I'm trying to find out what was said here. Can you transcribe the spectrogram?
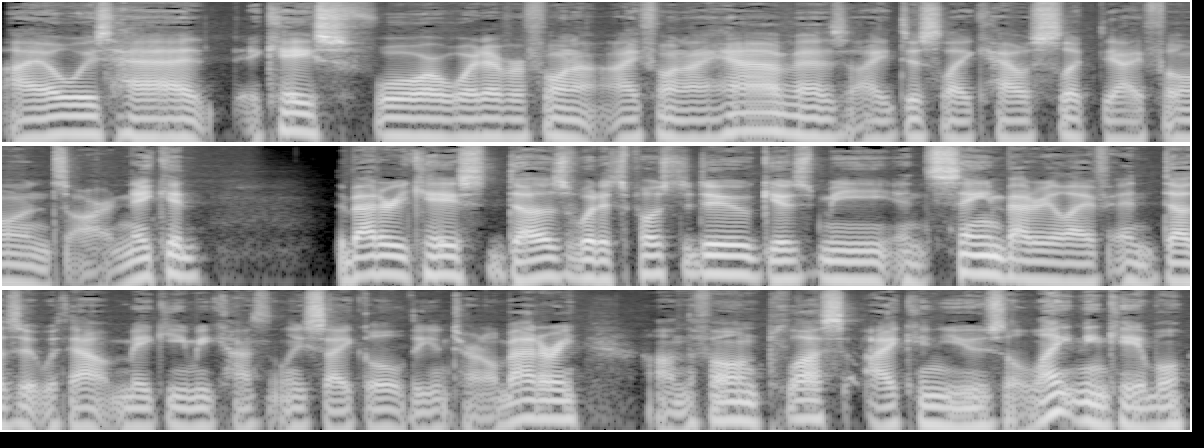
I always had a case for whatever phone iPhone I have, as I dislike how slick the iPhones are naked. The battery case does what it's supposed to do, gives me insane battery life, and does it without making me constantly cycle the internal battery on the phone. Plus, I can use a lightning cable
